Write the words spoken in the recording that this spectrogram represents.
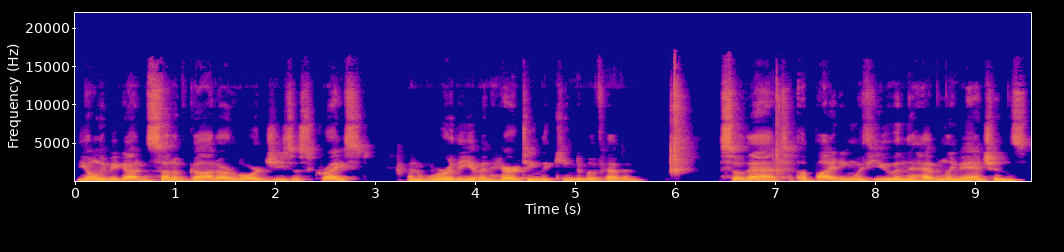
the only begotten Son of God, our Lord Jesus Christ, and worthy of inheriting the kingdom of heaven, so that, abiding with you in the heavenly mansions,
